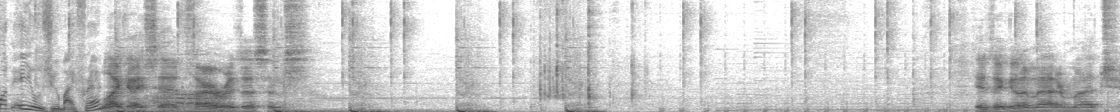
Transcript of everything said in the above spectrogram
What ails you, my friend? Like I said, fire resistance. Isn't gonna matter much.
